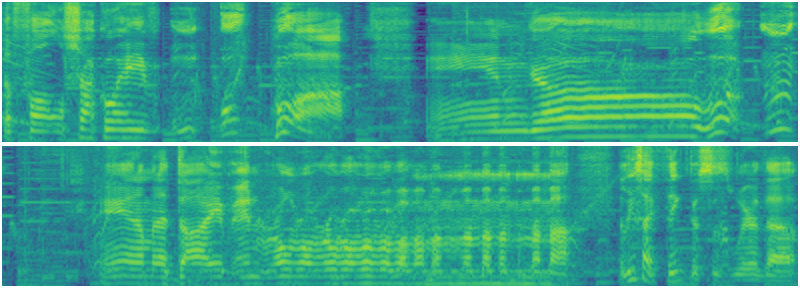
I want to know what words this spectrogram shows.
the fall shockwave. And go! And I'm gonna dive and roll, roll, roll, roll, roll, roll, At least I think this is where the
